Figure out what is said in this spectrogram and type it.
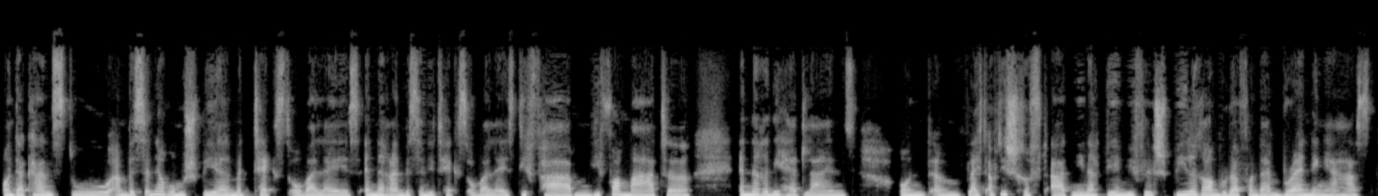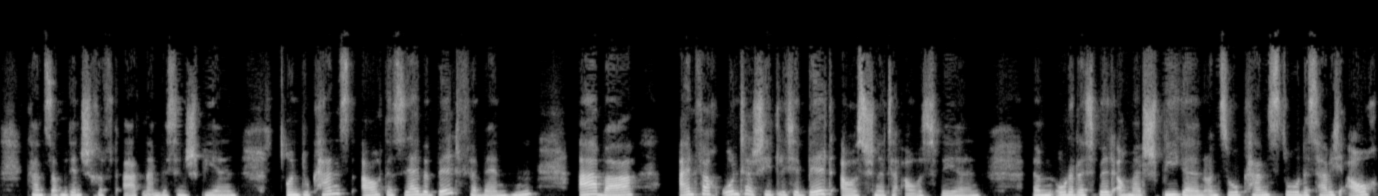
Und da kannst du ein bisschen herumspielen mit Text-Overlays, ändere ein bisschen die Text-Overlays, die Farben, die Formate, ändere die Headlines und ähm, vielleicht auch die Schriftarten, je nachdem, wie viel Spielraum du da von deinem Branding her hast, kannst du auch mit den Schriftarten ein bisschen spielen. Und du kannst auch dasselbe Bild verwenden, aber einfach unterschiedliche Bildausschnitte auswählen ähm, oder das Bild auch mal spiegeln. Und so kannst du, das habe ich auch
